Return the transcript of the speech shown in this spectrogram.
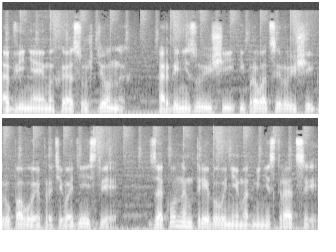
обвиняемых и осужденных, организующий и провоцирующий групповое противодействие законным требованиям администрации,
